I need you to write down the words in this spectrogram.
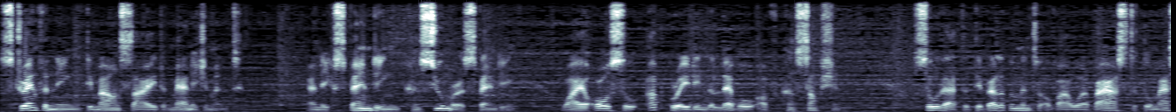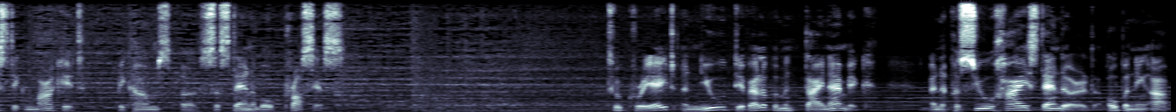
strengthening demand side management, and expanding consumer spending while also upgrading the level of consumption so that the development of our vast domestic market becomes a sustainable process. To create a new development dynamic and pursue high standard opening up,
